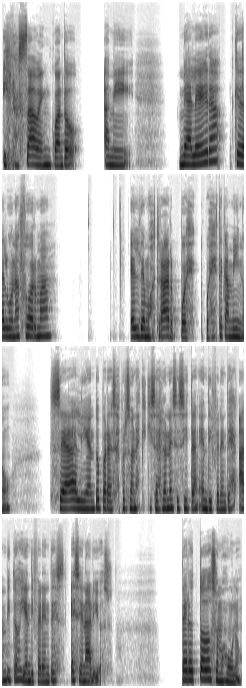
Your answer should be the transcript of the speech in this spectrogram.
y no saben cuánto a mí me alegra que de alguna forma el demostrar pues, pues este camino sea de aliento para esas personas que quizás lo necesitan en diferentes ámbitos y en diferentes escenarios. Pero todos somos uno,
